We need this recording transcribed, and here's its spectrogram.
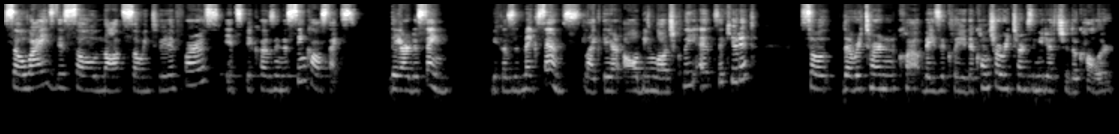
So why is this so not so intuitive for us? It's because in the sync call stacks, they are the same because it makes sense. Like they are all being logically executed. So the return basically the control returns immediately to the caller.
